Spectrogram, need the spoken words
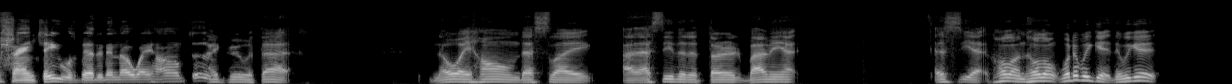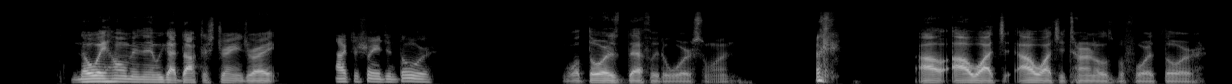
Shang Chi was better than No Way Home too. I agree with that. No Way Home. That's like uh, that's either the third. But I mean, I- it's yeah. Hold on, hold on. What did we get? Did we get No Way Home and then we got Doctor Strange, right? Doctor Strange and Thor. Well, Thor is definitely the worst one. I'll I'll watch I'll watch Eternals before Thor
